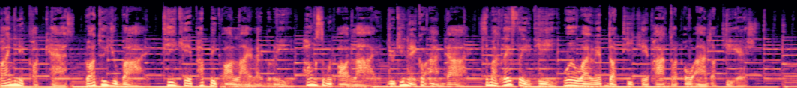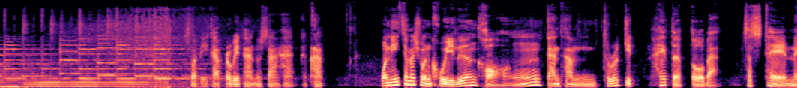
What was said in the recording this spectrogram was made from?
5 Minute Podcast brought to you by TK Public Online Library ห้องสมุดออนไลน์ อยู่ที่ไหนก็อ่านได้ สมัครได้ฟรีที่ www.tkpark.or.th สวัสดีครับ ประเวทานุสาหะนะครับ วันนี้จะมาชวนคุยเรื่องของการทำธุรกิจให้เติบโตแบบ sustain ใน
